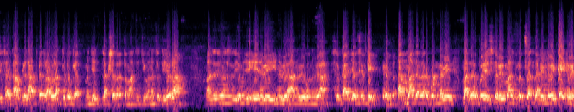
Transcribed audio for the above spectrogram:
ते सारखं आपल्याला आपटत राहावं लागतं डोक्यात. म्हणजे लक्षात राहतं माझं जीवनाचं ध्येय राहा. माझं जीवनाचं म्हणजे हे नव्हे ही नव्हे हा नव्हे हो नव्हे असं काय जे असेल ते. माझा दर्पण नव्हे माझं अपयश नव्हे माझं नुकसान झालेलं नव्हे काही नव्हे.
